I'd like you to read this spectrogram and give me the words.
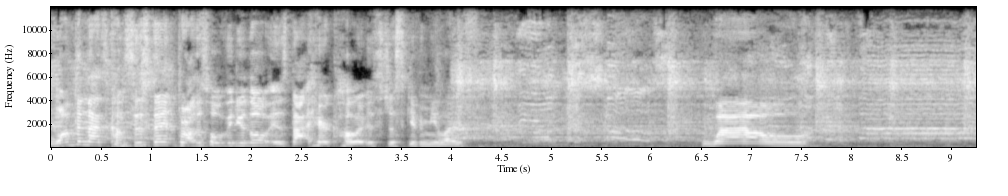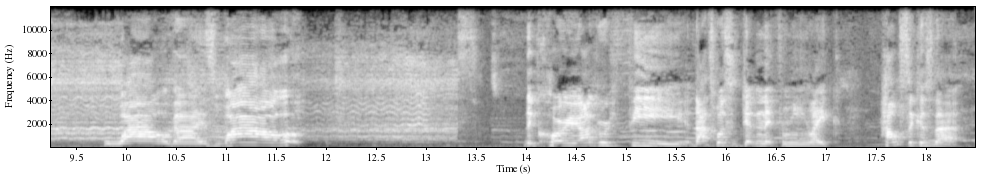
One thing that's consistent throughout this whole video though is that hair color is just giving me life. Wow. Wow, guys. Wow. The choreography, that's what's getting it for me. Like, how sick is that?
